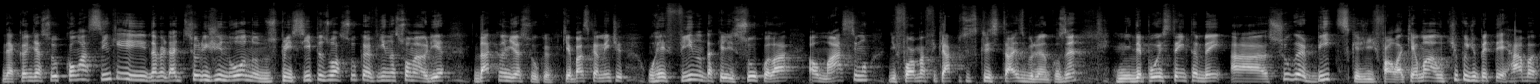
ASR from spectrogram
Né, cana de açúcar, como assim que na verdade se originou nos princípios o açúcar vinha na sua maioria da cana de açúcar, que é basicamente o refino daquele suco lá ao máximo de forma a ficar com esses cristais brancos, né? E depois tem também a sugar beets que a gente fala, que é uma, um tipo de beterraba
